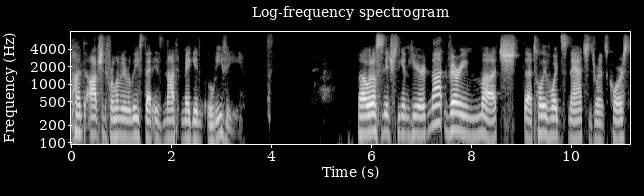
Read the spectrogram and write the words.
punt option for limited release that is not Megan Leavey. Uh, what else is interesting in here? Not very much. The Totally Void Snatch has run its course.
